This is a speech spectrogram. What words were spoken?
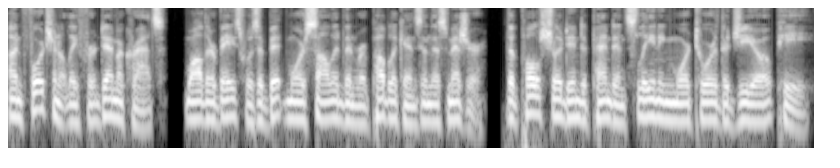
Unfortunately for Democrats, while their base was a bit more solid than Republicans in this measure, the poll showed independents leaning more toward the GOP,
